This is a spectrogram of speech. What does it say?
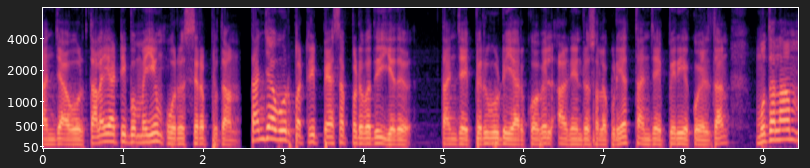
தஞ்சாவூர் தலையாட்டி பொம்மையும் ஒரு சிறப்பு தான் தஞ்சாவூர் பற்றி பேசப்படுவது எது? தஞ்சை பெருவுடையார் கோவில் என்று சொல்லக்கூடிய தஞ்சை பெரிய கோயில்தான். முதலாம்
